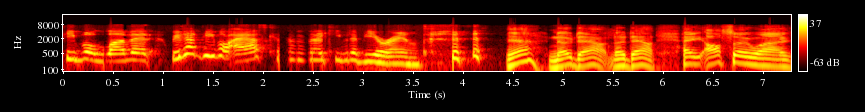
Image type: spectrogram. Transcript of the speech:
People love it. We've had people ask, "Can they keep it up year round?" yeah, no doubt, no doubt. Hey, also. Uh,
